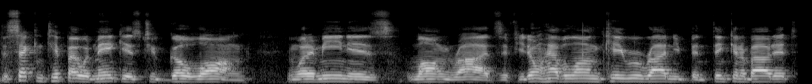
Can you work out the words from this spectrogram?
The second tip I would make is to go long. And what I mean is long rods. If you don't have a long Keiryu rod and you've been thinking about it,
